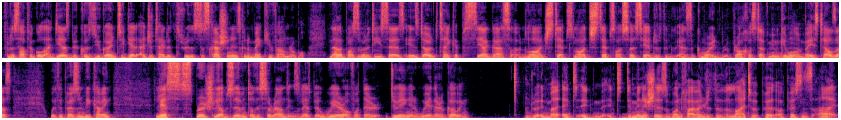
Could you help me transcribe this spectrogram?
philosophical ideas because you're going to get agitated through this discussion and it's going to make you vulnerable. Another possibility, he says, is don't take a psiagasa, large steps. Large steps are associated with, the, as the Gemara in Brachos stuff, Mim Gimel and Beis tells us, with a person becoming less spiritually observant of the surroundings, less aware of what they're doing and where they're going. It, it, it diminishes one five hundredth of the light of a, per, a person's eye.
